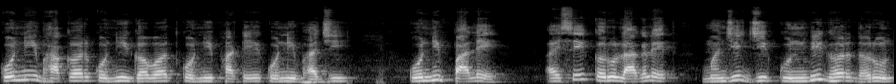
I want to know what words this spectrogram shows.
कोणी भाकर कोणी गवत कोणी फाटे कोणी भाजी कोणी पाले ऐसे करू लागलेत म्हणजे जी कुणबी घर धरून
